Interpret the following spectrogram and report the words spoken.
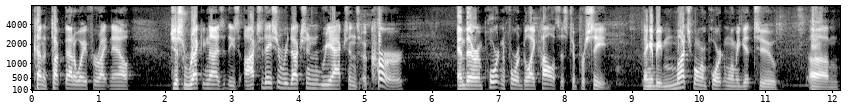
kind of tuck that away for right now just recognize that these oxidation reduction reactions occur and they're important for glycolysis to proceed. They're going to be much more important when we get to um,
